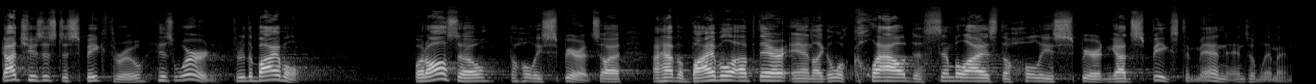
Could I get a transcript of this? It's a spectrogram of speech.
God chooses to speak through His Word, through the Bible, but also the Holy Spirit. So I, I have a Bible up there and like a little cloud to symbolize the Holy Spirit, and God speaks to men and to women.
